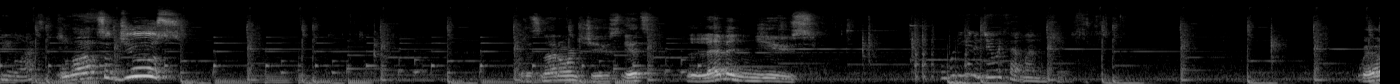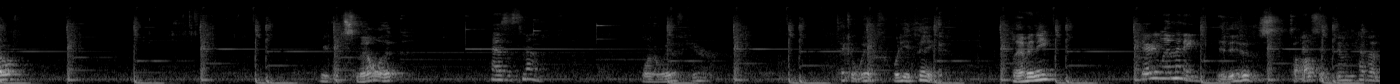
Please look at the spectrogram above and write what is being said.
Getting lots of juice. Lots of juice. But it's not orange juice, it's lemon juice. Well, what are you going to do with that lemon juice? Well, we could smell it. How's it smell? Want a whiff? Here. Take a whiff. What do you think? Lemony? Very lemony. It is. It's awesome. Do we have a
